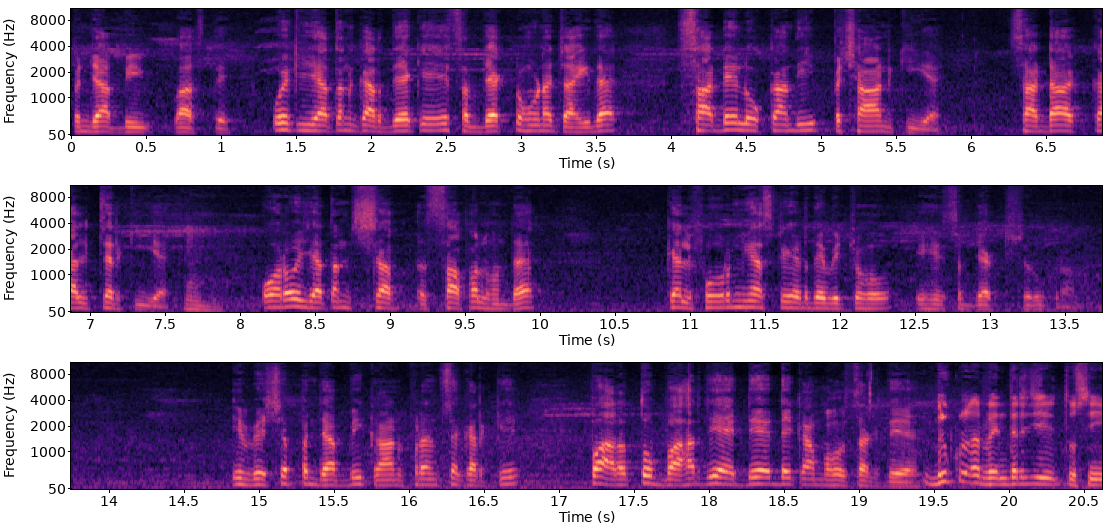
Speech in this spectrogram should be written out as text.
Punjabi ਵਾਸਤੇ ਉਹ ਇੱਕ ਯਤਨ ਕਰਦੇ ਆ ਕਿ ਇਹ ਸਬਜੈਕਟ ਹੋਣਾ ਚਾਹੀਦਾ। ਸਾਡੇ ਲੋਕਾਂ ਦੀ ਪਛਾਣ ਕੀ ਹੈ? ਸਾਡਾ ਕਲਚਰ ਕੀ ਹੈ? ਔਰ ਉਹ ਯਤਨ ਸਫ- ਸਫਲ ਹੁੰਦਾ ਕੈਲੀਫੋਰਨੀਆ ਸਟੇਟ ਦੇ ਵਿੱਚ ਉਹ ਇਹ ਸਬਜੈਕਟ ਸ਼ੁਰੂ ਕਰਾਉਣਾ ਇਹ ਵਿਸ਼ਵ ਪੰਜਾਬੀ ਕਾਨਫਰੰਸ ਕਰਕੇ ਭਾਰਤ ਤੋਂ ਬਾਹਰ ਜੇ ਐਡੇ ਐਡੇ ਕੰਮ ਹੋ ਸਕਦੇ ਆ। ਬਿਲਕੁਲ ਅਰਵਿੰਦਰ ਜੀ ਤੁਸੀਂ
